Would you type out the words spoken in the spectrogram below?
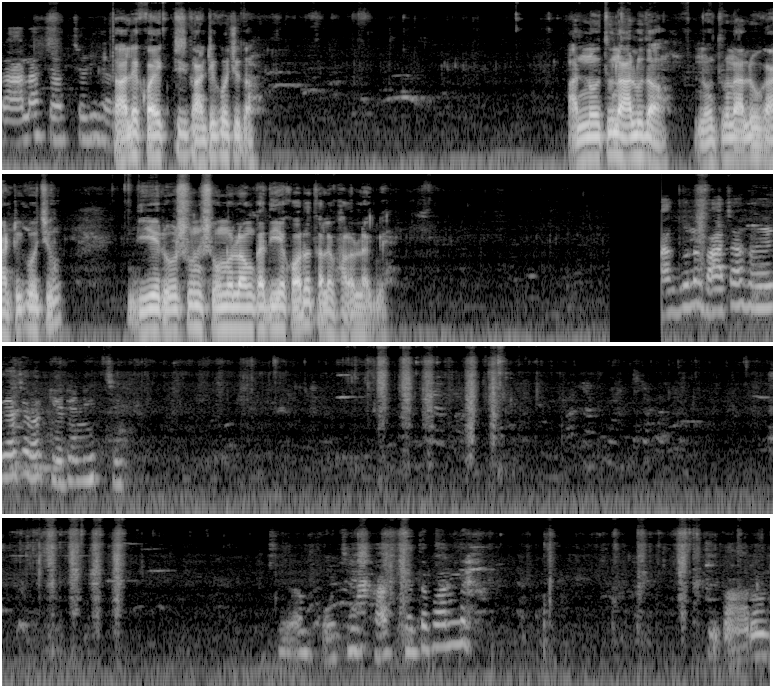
ডাল আর চচ্চড়ি হবে। তাহলে কয়েক পিস গাঁটি কচু দাও। আর নতুন আলু দাও। নতুন আলু গাঁটি কচু দিয়ে রসুন শুকনো লঙ্কা দিয়ে করো তাহলে ভালো লাগবে। শাকগুলো বাঁচা হয়ে গেছে এবার কেটে নিচ্ছি। কচি শাক খেতে পারলে দারুণ।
